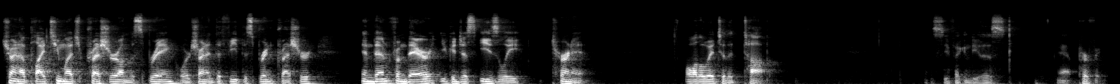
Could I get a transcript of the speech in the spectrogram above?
trying to apply too much pressure on the spring or trying to defeat the spring pressure. And then from there, you could just easily turn it all the way to the top. Let's see if I can do this. Yeah, perfect.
